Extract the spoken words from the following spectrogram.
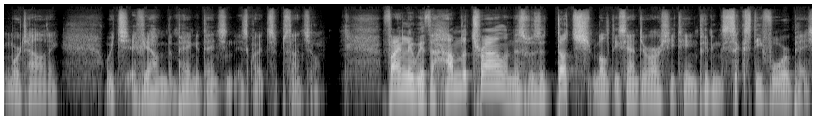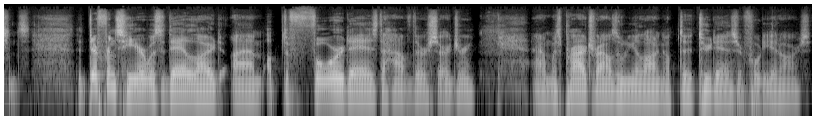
mortality, which, if you haven't been paying attention, is quite substantial. Finally, have the Hamlet trial, and this was a Dutch multi-center RCT including 64 patients. The difference here was that they allowed um, up to four days to have their surgery, um, with prior trials only allowing up to two days or 48 hours.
